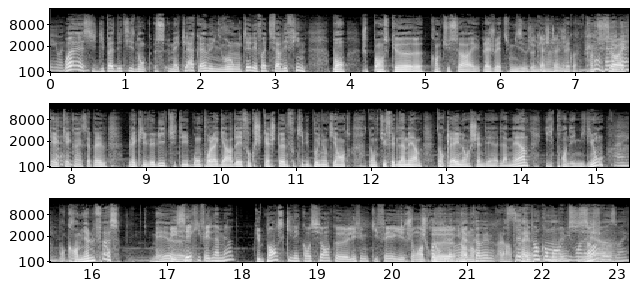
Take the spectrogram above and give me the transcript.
ok, ouais. ouais, si je dis pas de bêtises. Donc, ce mec-là a quand même une volonté, des fois, de faire des films. Bon, je pense que quand tu sors avec, là, je vais être misogyne. Hein, je vais Quand tu sors avec quelqu'un qui s'appelle Blake Lively, tu t'es dit, bon, pour la garder, il faut que je cachetonne, faut qu'il y ait du pognon qui rentre. Donc, tu fais de la merde. Donc là, il enchaîne de la merde, il prend des millions. Ouais. Bon, grand bien lui fasse. Mais, Mais il euh, sait qu'il fait de la merde? Tu penses qu'il est conscient que les films qu'il fait, ils sont un Je crois qu'il a, peu... il a non, quand même. Alors Ça dépend comment on lui si vend c'est la un- chose, ouais. Non,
